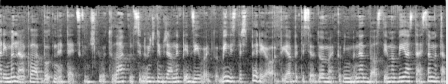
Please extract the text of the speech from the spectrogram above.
arī manā klātbūtnē teica teica, ka viņš ļoti lepns ir. Viņš, diemžēl, nepiedzīvoja to ministrs periodu, ja, bet es jau domāju, ka viņi man atbalstīja. Man bija jāstājas amatā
